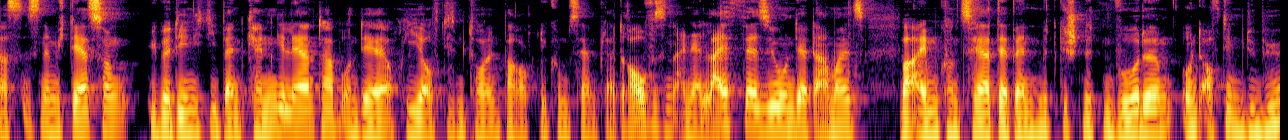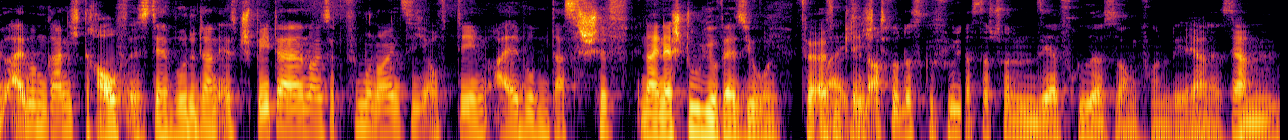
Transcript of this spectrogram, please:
Das ist nämlich der Song, über den ich die Band kennengelernt habe und der auch hier auf diesem tollen Paroklikum-Sampler drauf ist, in einer Live-Version, der damals bei einem Konzert der Band mitgeschnitten wurde und auf dem Debütalbum gar nicht drauf ist. Der wurde dann erst später, 1995, auf dem Album Das Schiff in einer Studioversion Aber ich veröffentlicht. habe auch so das Gefühl, dass das schon ein sehr früher Song von denen Ja, ist. ja. Hm.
